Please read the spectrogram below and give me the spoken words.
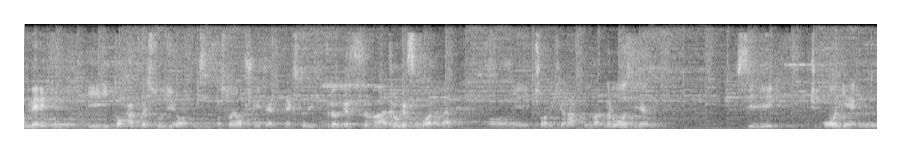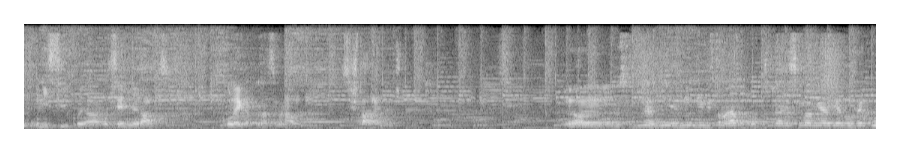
u meritum i, i to kako je sudio, mislim, postoje opštini te, tekstovi, Drugar Samara. drugar sa mora, da. Ovaj, čovjek je onako ima vrlo ozbiljan CV. Znači, on je u komisiji koja ocenjuje rad kolega, kod nas ima navod. Mislim, šta da je, znači. Ali, mislim, ne, nije, nije, nije mi stvarno jasno, pošto ja nisam imao nijednu, jednu neku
